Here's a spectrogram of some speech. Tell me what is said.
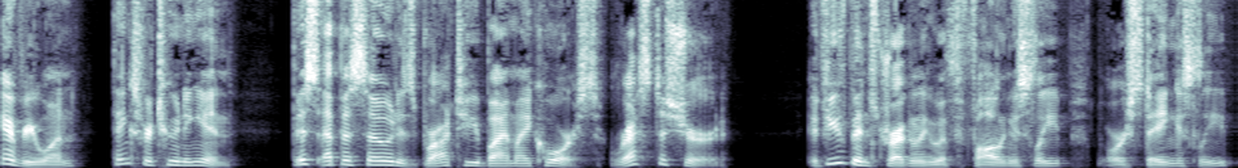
Hey everyone, thanks for tuning in. This episode is brought to you by my course, Rest Assured. If you've been struggling with falling asleep, or staying asleep,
